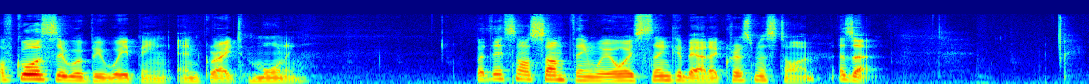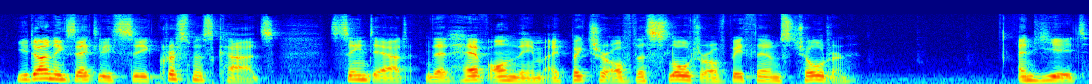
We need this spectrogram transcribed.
Of course, there would be weeping and great mourning. But that's not something we always think about at Christmas time, is it? You don't exactly see Christmas cards sent out that have on them a picture of the slaughter of Bethlehem's children. And yet,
